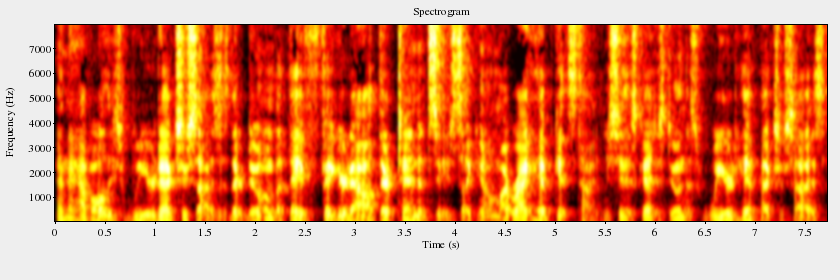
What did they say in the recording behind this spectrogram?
and they have all these weird exercises they're doing, but they've figured out their tendencies. Like, you know, my right hip gets tight. And You see this guy just doing this weird hip exercise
